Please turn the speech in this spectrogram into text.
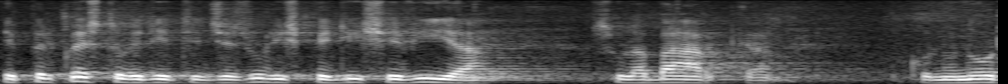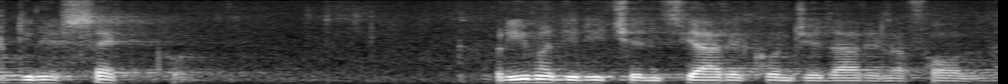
E per questo, vedete, Gesù li spedisce via sulla barca con un ordine secco, prima di licenziare e congedare la folla,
